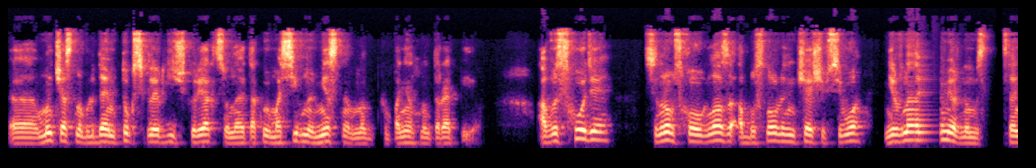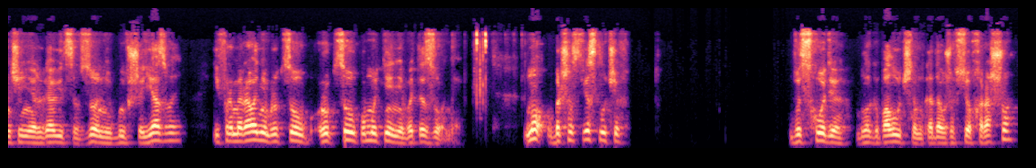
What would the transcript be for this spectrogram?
э, мы часто наблюдаем токсикологическую реакцию на такую массивную местную многокомпонентную терапию. А в исходе Синдром сухого глаза обусловлен чаще всего неравномерным истончением роговицы в зоне бывшей язвы и формированием рубцового, рубцового помутнения в этой зоне. Но в большинстве случаев в исходе благополучном, когда уже все хорошо,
